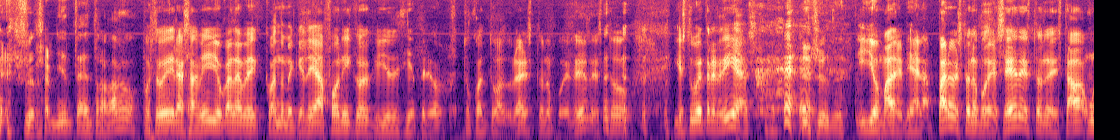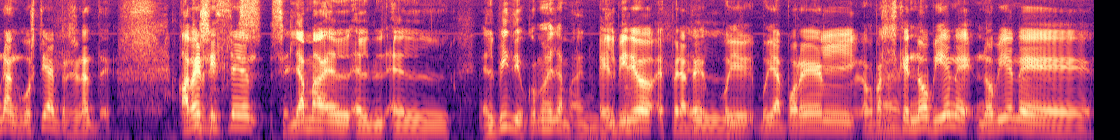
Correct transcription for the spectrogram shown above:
es su herramienta de trabajo. Pues tú me dirás a mí, yo cuando me, cuando me quedé afónico, que yo decía, pero ¿esto cuánto va a durar? Esto no puede ser, esto... Y estuve tres días. y yo, madre mía, el amparo, esto no puede ser, esto no... Estaba una angustia impresionante. A ver, se, dice... Se llama el, el, el, el vídeo, ¿cómo se llama? en El vídeo, espérate, El- voy, voy a por él. Lo que pasa es que no viene, no viene,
